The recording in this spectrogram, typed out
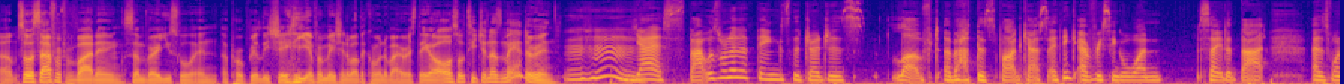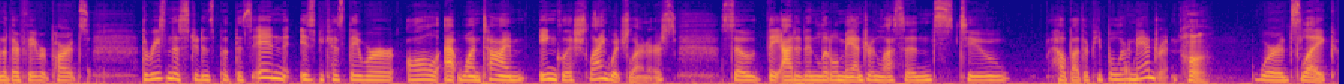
Um, so aside from providing some very useful and appropriately shady information about the coronavirus, they are also teaching us Mandarin. Mm-hmm. Yes, that was one of the things the judges loved about this podcast. I think every single one cited that as one of their favorite parts. The reason the students put this in is because they were all at one time English language learners. So they added in little Mandarin lessons to help other people learn Mandarin. Huh. Words like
